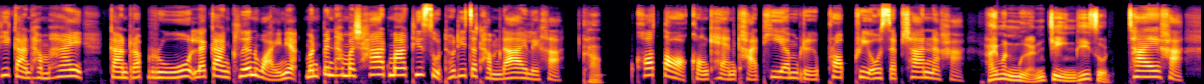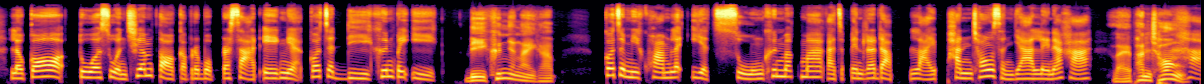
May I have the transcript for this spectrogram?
ที่การทำให้การรับรู้และการเคลื่อนไหวเนี่ยมันเป็นธรรมชาติมากที่สุดเท่าที่จะทำได้เลยค่ะ ครับ ข้อต่อของแขนขาเทียมหรือ proprioception นะคะ ให้มันเหมือนจริงที่สุด ใช่ค่ะ แล้วก็ตัวส่วนเชื่อมต่อกับระบบประสาทเองเนี่ยก็จะดีขึ้นไปอีก ดีขึ้นยังไงครับ ก็จะมีความละเอียดสูงขึ้นมาก ๆ อาจจะเป็นระดับหลายพันช่องสัญญาณเลยนะคะ หลายพันช่องค่ะ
